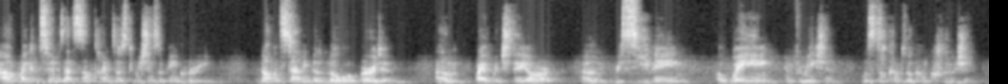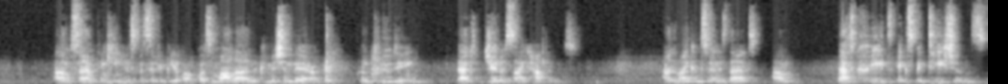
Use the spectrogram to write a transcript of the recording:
Um, my concern is that sometimes those commissions of inquiry, notwithstanding the lower burden um, by which they are um, receiving, uh, weighing information, will still come to a conclusion. Um, so I'm thinking here specifically about Guatemala and the commission there, concluding that genocide happened. And my concern is that um, that creates expectations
